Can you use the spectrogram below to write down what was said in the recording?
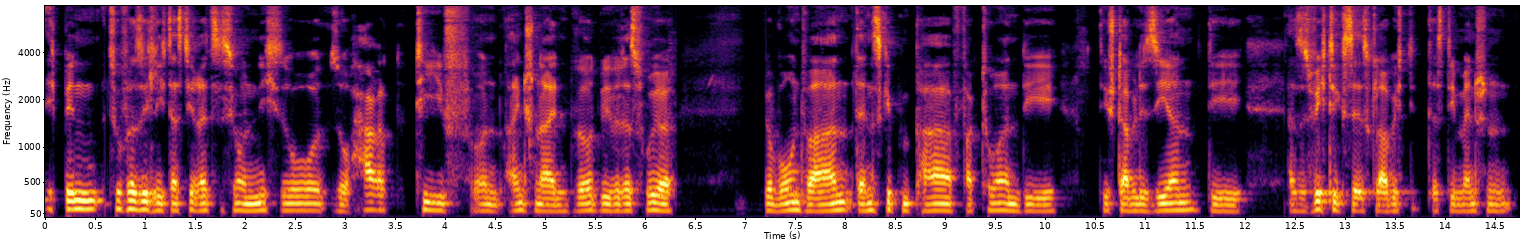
ich bin zuversichtlich, dass die Rezession nicht so, so hart, tief und einschneidend wird, wie wir das früher gewohnt waren. Denn es gibt ein paar Faktoren, die, die stabilisieren, die, also das Wichtigste ist, glaube ich, dass die Menschen,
